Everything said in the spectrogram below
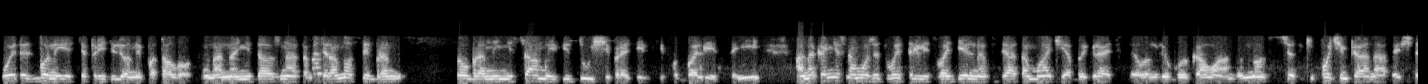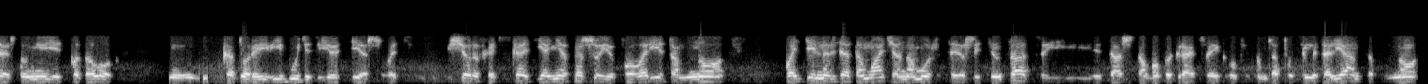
у этой сборной есть определенный потолок. Она не должна там все равно собран, собраны не самые ведущие бразильские футболисты. И она, конечно, может выстрелить в отдельно взятом матче, обыграть в целом любую команду. Но все-таки по чемпионату я считаю, что у нее есть потолок, который и будет ее сдерживать. Еще раз хочу сказать, я не отношу ее к фаворитам, но в отдельно взятом матче она может совершить сенсацию и даже там обыграть в своей группе, там, допустим, итальянцев. Но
